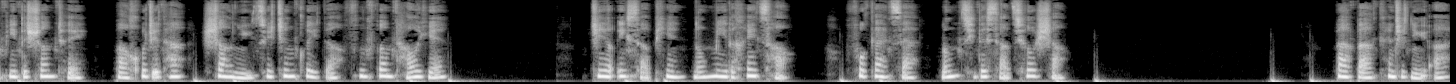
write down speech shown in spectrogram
闭的双腿保护着她少女最珍贵的芬芳桃源。只有一小片浓密的黑草覆盖在隆起的小丘上。爸爸看着女儿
